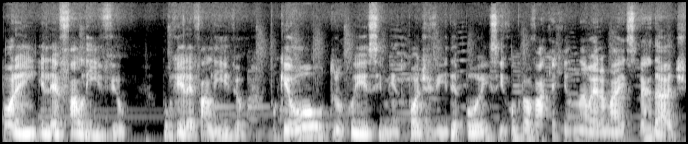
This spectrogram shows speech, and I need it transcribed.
porém ele é falível porque ele é falível, porque outro conhecimento pode vir depois e comprovar que aquilo não era mais verdade.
